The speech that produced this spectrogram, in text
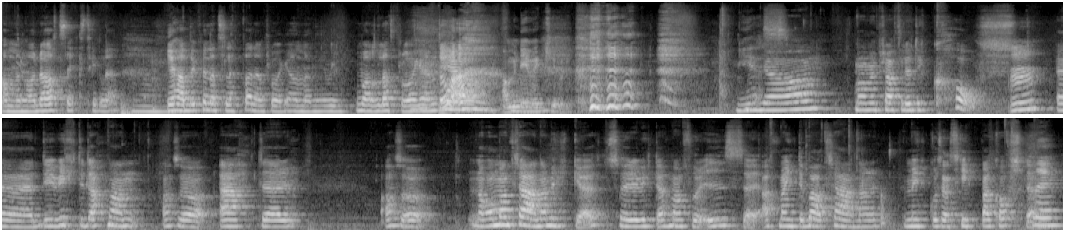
ja, men har du haft sex till det? Jag hade kunnat släppa den frågan men jag vill valde att fråga ändå. ja men det är väl kul. Yes. Ja, om vi pratar lite kost. Mm. Eh, det är viktigt att man alltså, äter, alltså om man tränar mycket så är det viktigt att man får i sig, att man inte bara tränar för mycket och sen skippar kosten. Nej.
